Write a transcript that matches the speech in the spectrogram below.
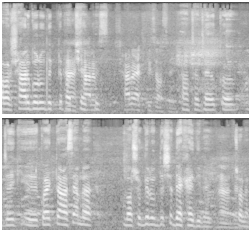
আবার সার গরু দেখতে হ্যাঁ পাচ্ছি এক পিস সাড়ে এক পিস আছে। আচ্ছা যাই হোক যে কয়েকটা আছে আমরা দর্শকদের উদ্দেশ্যে দেখাই দিই ভাই। হ্যাঁ, চলেন।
